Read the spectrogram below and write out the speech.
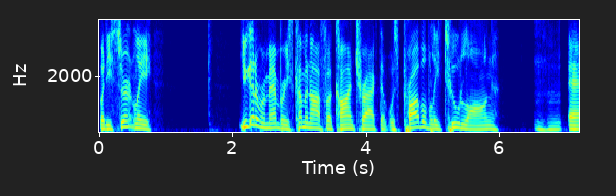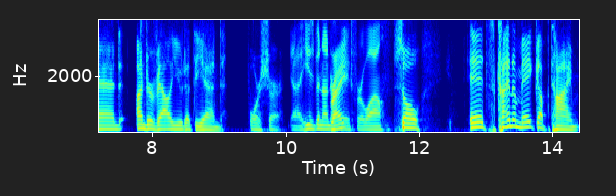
but he certainly. You got to remember, he's coming off a contract that was probably too long mm-hmm. and undervalued at the end. For sure. Yeah, he's been underpaid right? for a while. So it's kind of makeup time.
